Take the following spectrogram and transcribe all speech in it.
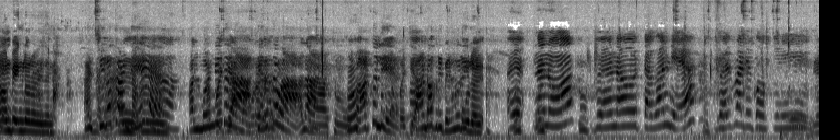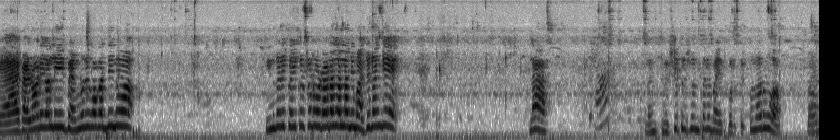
ಅವ್ನು ಬೆಂಗಳೂರಲ್ಲಿ ಇದ್ದಾನೆ ಅಲ್ಲಿ ಅಲ್ಲ ಪಾಟದಲ್ಲಿ ನಾನು ನಾವು ತಗೊಂಡೆ. ಹೋಗ್ತೀನಿ. ಏ ಬೆಳವಡಿಗಲ್ಲಿ ಈಗ ಬೆಂಗಳೂರಿಗೆ ಹೋಗೋದ್ ನೀನು. ಹಿಂದ್ಗಡೆ ಕೈ ಕಟ್ಕೊಂಡು ಓಡಾಡೋದಲ್ಲ ನಿಮ್ಮ ಅಜ್ಜನಂಗೆ ಲಾ. ನಂಗೆ ತ್ರಿಶು ತ್ರಿಶು ಅಂತಾನೆ ಬೈಕ್ ಬರುತ್ತೆ ಪುನರ್ವ ಬಾಯ್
